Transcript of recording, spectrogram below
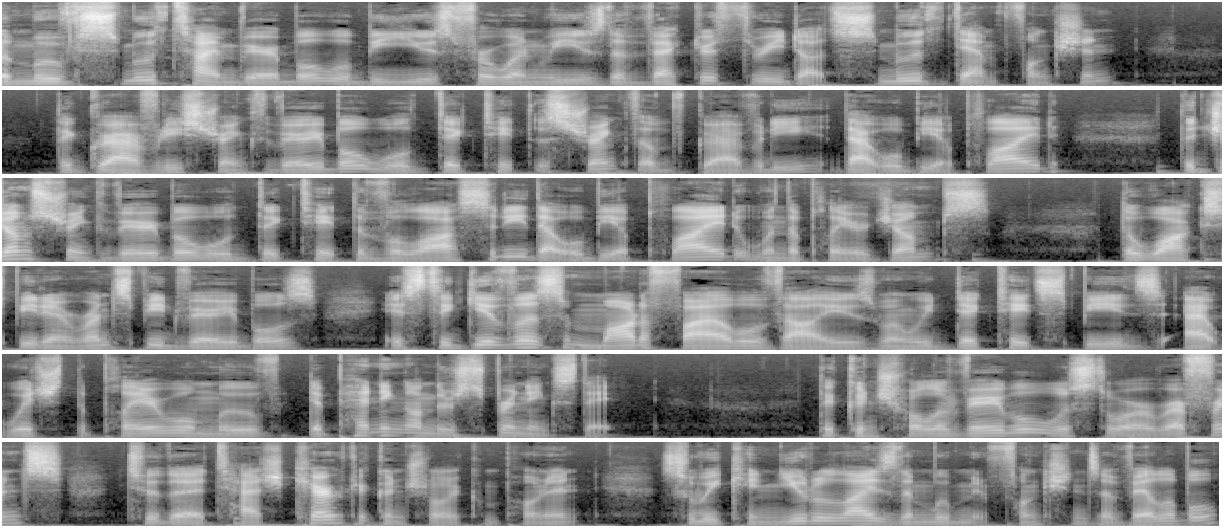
The move smooth time variable will be used for when we use the vector3.smoothDamp function. The gravity strength variable will dictate the strength of gravity that will be applied. The jump strength variable will dictate the velocity that will be applied when the player jumps. The walk speed and run speed variables is to give us modifiable values when we dictate speeds at which the player will move depending on their sprinting state. The controller variable will store a reference to the attached character controller component so we can utilize the movement functions available.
